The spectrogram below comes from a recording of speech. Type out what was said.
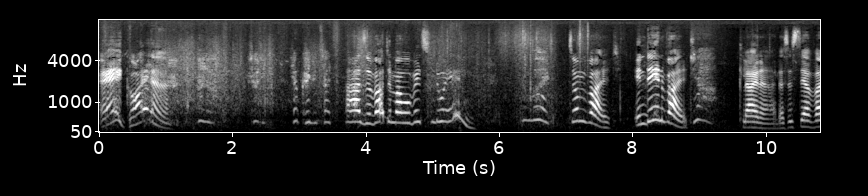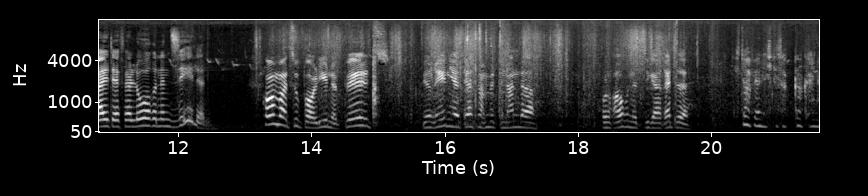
Hey, Keule! Ich habe keine Zeit. Hase, warte mal, wo willst denn du hin? Zum Wald. Zum Wald. In den Wald. Ja. Kleiner, das ist der Wald der verlorenen Seelen. Komm mal zu Pauline Pilz. Wir reden jetzt erstmal miteinander und rauchen eine Zigarette. Ich darf ehrlich gesagt gar keine.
